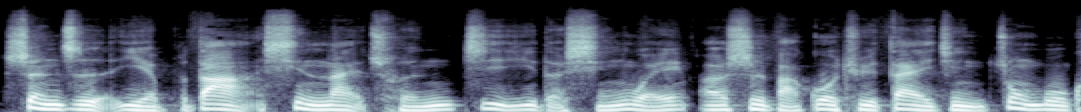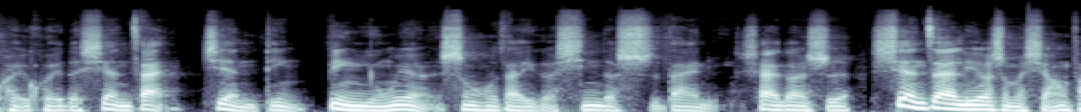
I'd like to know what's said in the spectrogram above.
甚至也不大信赖纯记忆的行为，而是把过去带进众目睽睽的现在鉴定，并永远生活在一个新的时代里。下一段是：现在你有什么想法，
